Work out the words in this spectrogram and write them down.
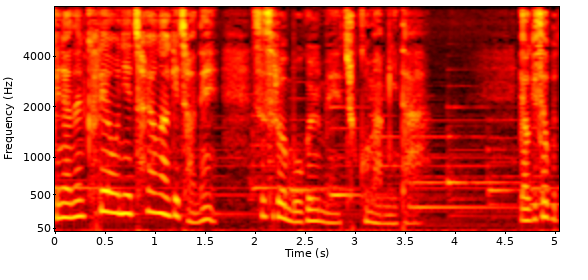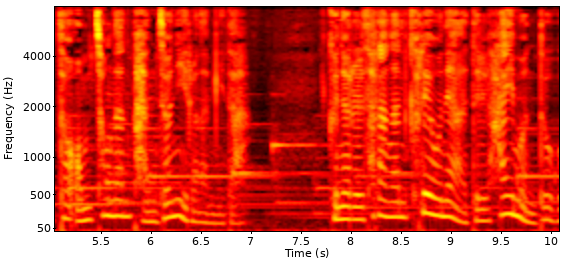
그녀는 크레온이 처형하기 전에 스스로 목을 매 죽고 맙니다. 여기서부터 엄청난 반전이 일어납니다. 그녀를 사랑한 크레온의 아들 하이몬도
